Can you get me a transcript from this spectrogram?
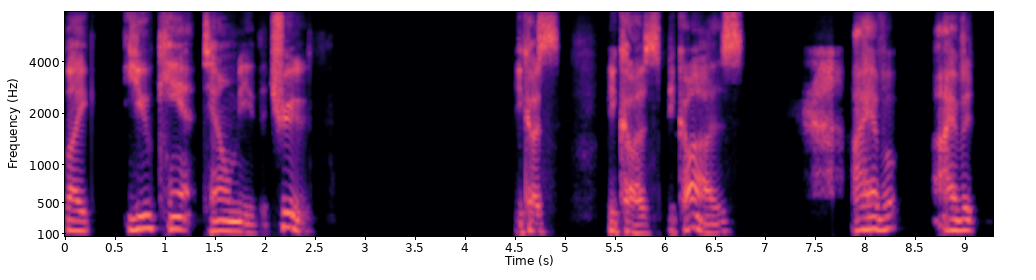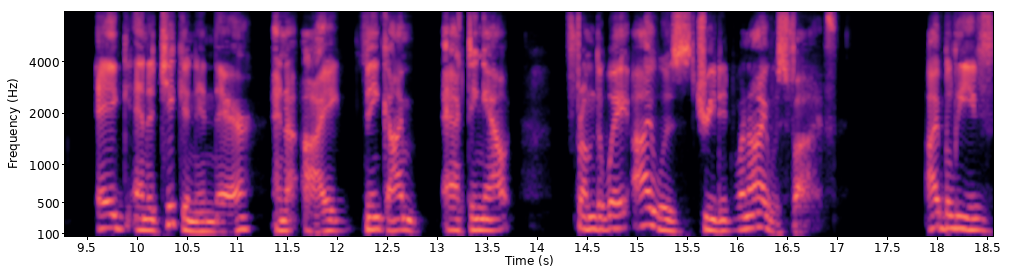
like you can't tell me the truth because, because, because I have I have an egg and a chicken in there, and I think I'm acting out from the way I was treated when I was five. I believe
